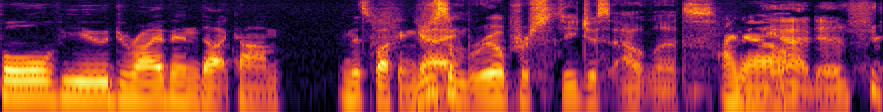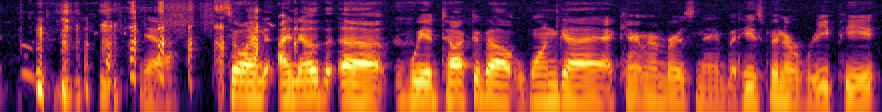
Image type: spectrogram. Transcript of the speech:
fullviewdrivein.com. And this fucking guy. These are some real prestigious outlets. I know. Yeah, dude. Yeah. So I, I know that, uh, we had talked about one guy, I can't remember his name, but he's been a repeat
